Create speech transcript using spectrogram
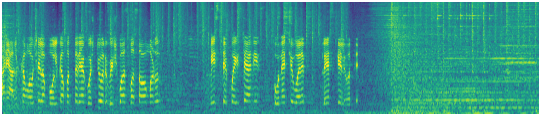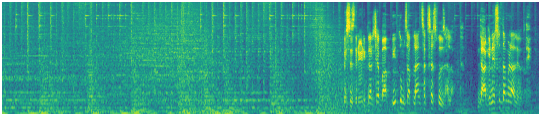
आणि अलका मावशीला बोलका पत्तर या गोष्टीवर विश्वास बसावा म्हणून मीच ते पैसे आणि सोन्याचे वळे प्लेस केले होते. मिसेस रेडकरच्या बाबतीत तुमचा प्लॅन सक्सेसफुल झाला होता. दागिने सुद्धा मिळाले होते.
